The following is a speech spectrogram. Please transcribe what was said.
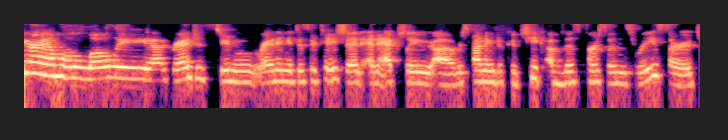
here I am, a little lowly uh, graduate student writing a dissertation and actually uh, responding to critique of this person's research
